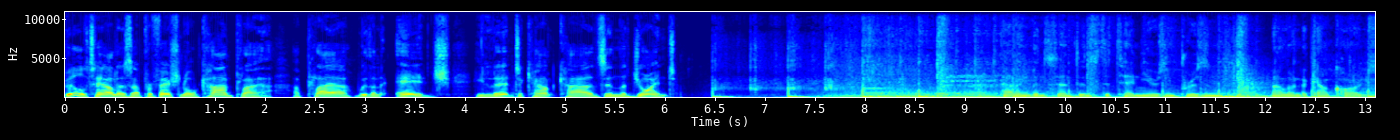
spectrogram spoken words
Bill Tell is a professional card player, a player with an edge. He learnt to count cards in the joint. Having been sentenced to 10 years in prison, I learned to count cards.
